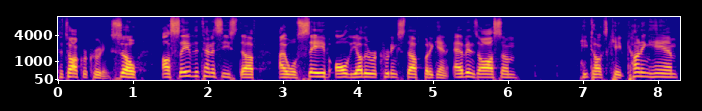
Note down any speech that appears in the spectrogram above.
to talk recruiting? So I'll save the Tennessee stuff. I will save all the other recruiting stuff. But again, Evan's awesome. He talks Cade Cunningham.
